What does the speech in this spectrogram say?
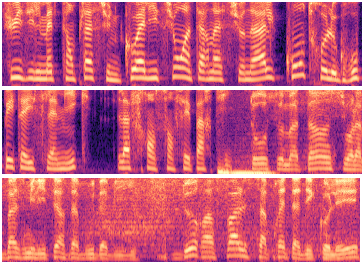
Puis ils mettent en place une coalition internationale contre le groupe État islamique. La France en fait partie. Tôt ce matin, sur la base militaire d'Abu Dhabi, deux rafales s'apprêtent à décoller.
